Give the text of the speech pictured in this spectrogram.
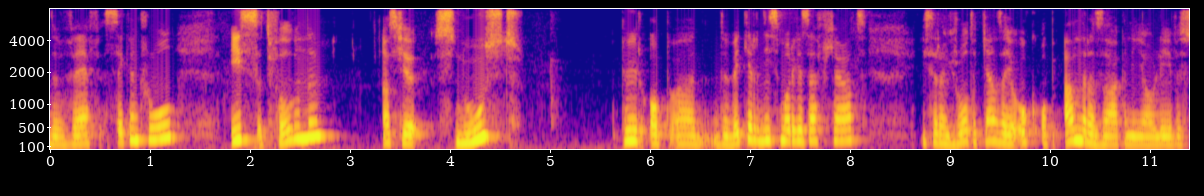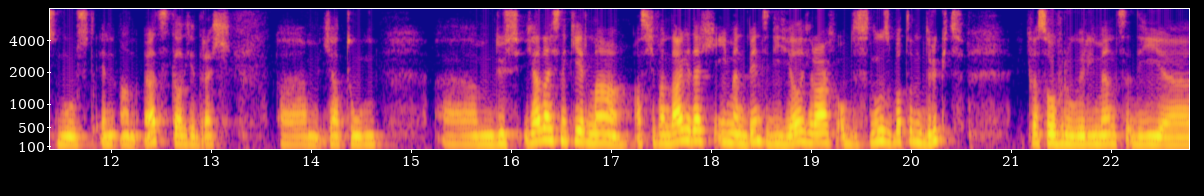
de 5-second rule, is het volgende. Als je snoest, puur op uh, de wekker die s morgens afgaat, is er een grote kans dat je ook op andere zaken in jouw leven snoest en aan uitstelgedrag um, gaat doen. Um, dus ga dat eens een keer na. Als je vandaag de dag iemand bent die heel graag op de snoesbutton drukt. Ik was zo vroeger iemand die uh,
